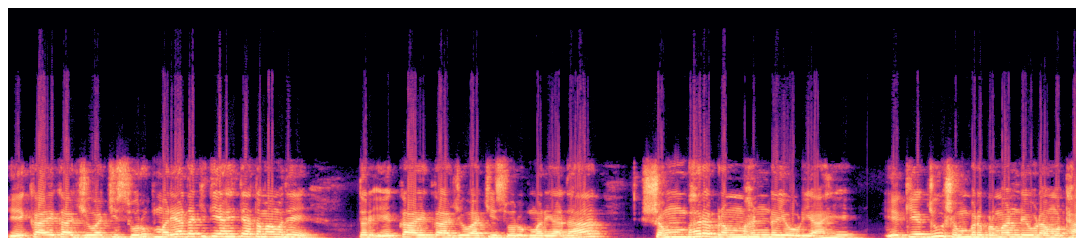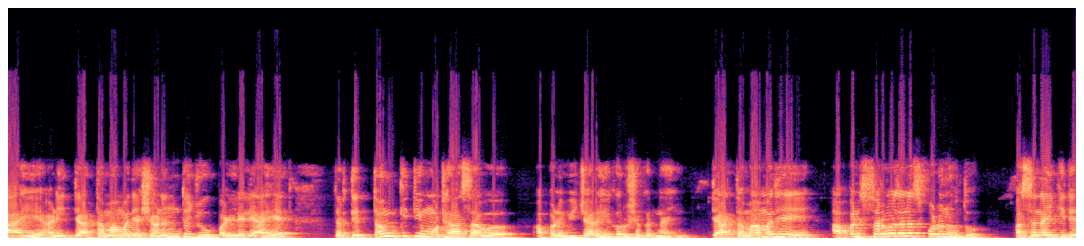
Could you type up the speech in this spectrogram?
एका एका जीवाची स्वरूप मर्यादा किती आहे त्या तमामध्ये? तर एका एका जीवाची स्वरूप मर्यादा शंभर ब्रह्मांड एवढी आहे. एक एक जीव शंभर ब्रह्मांड एवढा मोठा आहे आणि त्या तमामध्ये असे अनंत जीव पडलेले आहेत तर ते तम किती मोठं असावं आपण विचारही करू शकत नाही. त्या तमामध्ये आपण सर्वजणच पडून होतो. असं नाही की ते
